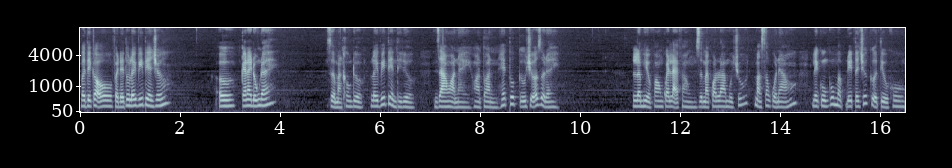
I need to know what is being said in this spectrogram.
Vậy thì cậu phải để tôi lấy ví tiền chứ? Ừ cái này đúng đấy. Rửa mặt không được, Lấy ví tiền thì được. Gia hỏa này hoàn toàn hết thuốc cứu chữa rồi đây. Lâm Hiểu Phong quay lại phòng rửa mặt qua loa một chút, Mặc xong quần áo Lê cùng cô mập đi tới trước cửa tiểu khu.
